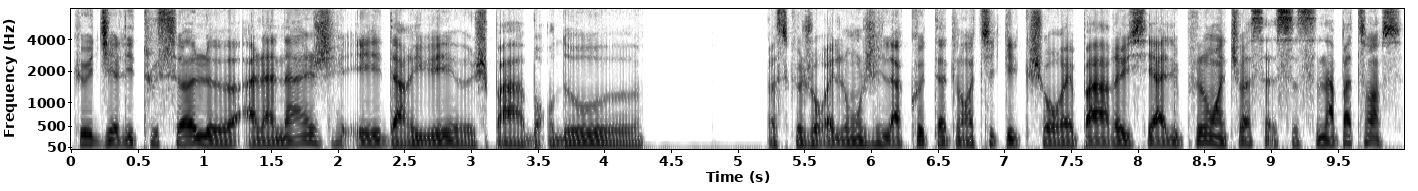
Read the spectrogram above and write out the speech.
que d'y aller tout seul euh, à la nage et d'arriver, euh, je sais pas, à Bordeaux parce que j'aurais longé la côte atlantique et que j'aurais pas réussi à aller plus loin. Tu vois, ça n'a ça, pas de sens.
